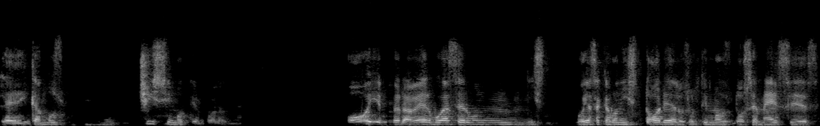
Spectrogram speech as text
Le dedicamos muchísimo tiempo a las metas. Oye, pero a ver, voy a hacer un, voy a sacar una historia de los últimos 12 meses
